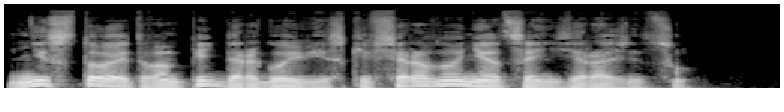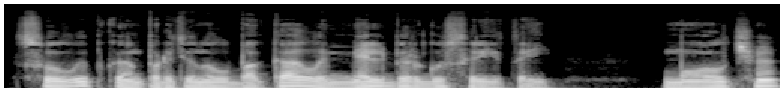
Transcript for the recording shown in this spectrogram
«Не стоит вам пить дорогой виски, все равно не оцените разницу». С улыбкой он протянул бокалы Мельбергу с Ритой. Молча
